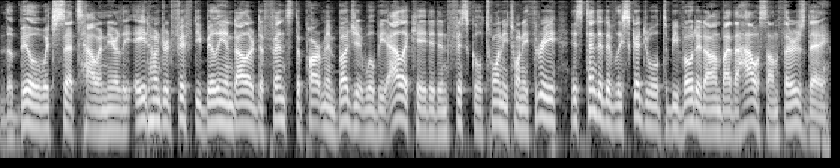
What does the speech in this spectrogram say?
The bill, which sets how a nearly $850 billion Defense Department budget will be allocated in fiscal 2023, is tentatively scheduled to be voted on by the House on Thursday.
